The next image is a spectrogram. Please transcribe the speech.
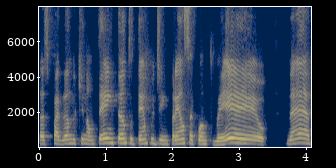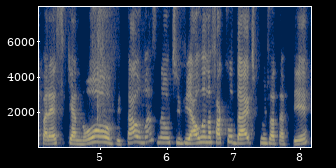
tá se pagando que não tem tanto tempo de imprensa quanto eu, né? Parece que é novo e tal, mas não, tive aula na faculdade com o JP,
